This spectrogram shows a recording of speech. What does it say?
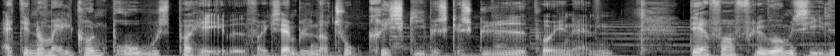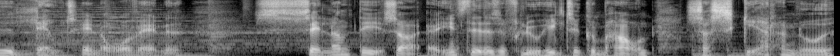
at det normalt kun bruges på havet, for eksempel når to krigsskibe skal skyde på hinanden. Derfor flyver missilet lavt hen over vandet. Selvom det så er indstillet til at flyve helt til København, så sker der noget,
